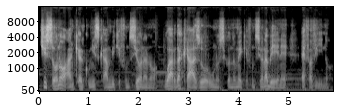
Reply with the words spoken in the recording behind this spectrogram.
Ci sono anche alcuni scambi che funzionano. Guarda caso, uno secondo me che funziona bene è Favino.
